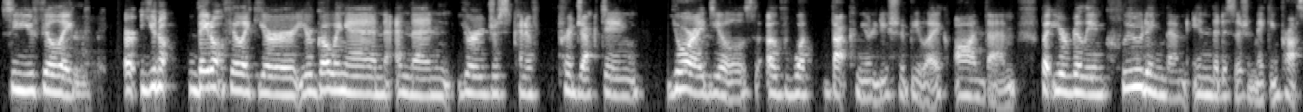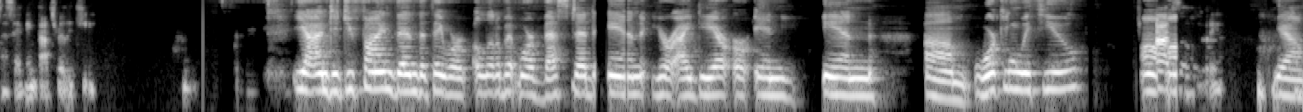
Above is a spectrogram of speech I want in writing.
so you feel like or you know they don't feel like you're you're going in and then you're just kind of projecting your ideals of what that community should be like on them but you're really including them in the decision making process i think that's really key Yeah, and did you find then that they were a little bit more vested in your idea or in in um, working with you? on- absolutely yeah.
